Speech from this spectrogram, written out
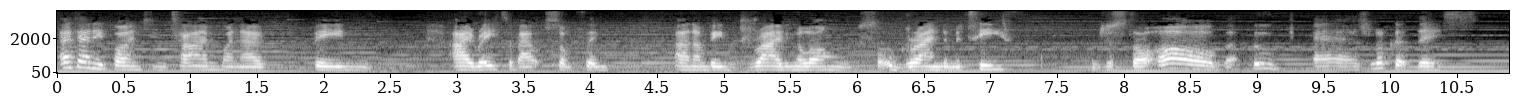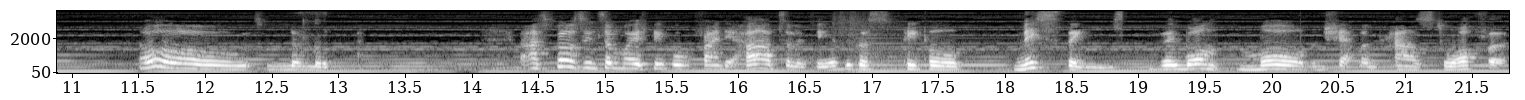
At any point in time when I've been irate about something and I've been driving along, sort of grinding my teeth, and just thought, oh, but who cares? Look at this. Oh, it's lovely. I suppose in some ways people find it hard to live here because people miss things. They want more than Shetland has to offer.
